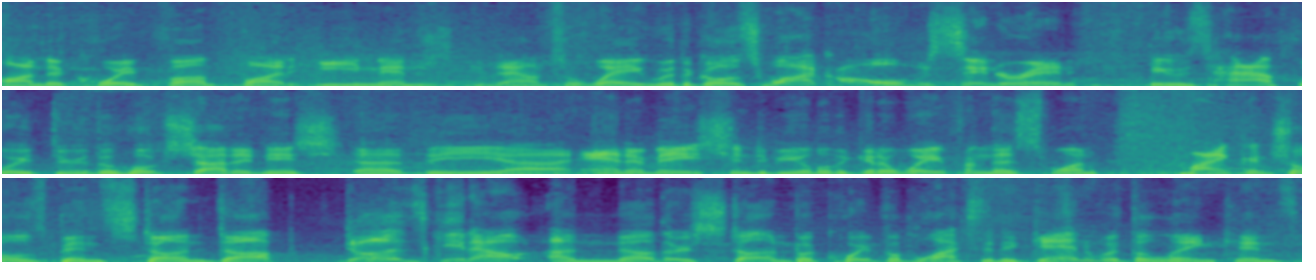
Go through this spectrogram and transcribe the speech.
onto Qojqva, but he managed to get down to way with a Ghost Walk. Oh, Synderen. He was halfway through the hookshot initi- uh, the uh, animation to be able to get away from this one. Mind Control has been stunned up. Does get out another stun, but Qojqva blocks it again with the Linken's.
